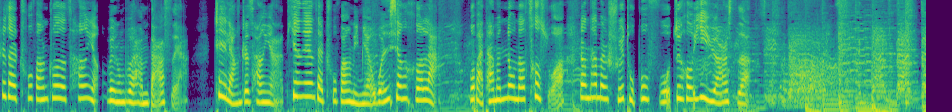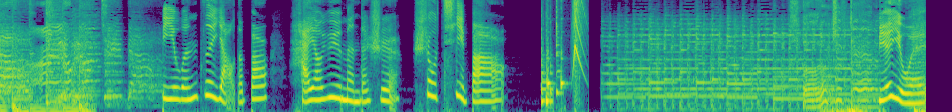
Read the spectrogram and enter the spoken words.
是在厨房捉的苍蝇，为什么不把它们打死呀？这两只苍蝇啊，天天在厨房里面闻香喝辣，我把它们弄到厕所，让它们水土不服，最后抑郁而死。比蚊子咬的包还要郁闷的是受气包。别以为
